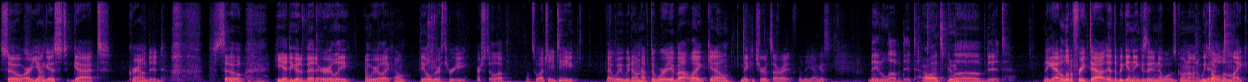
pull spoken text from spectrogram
So our youngest got grounded. so he had to go to bed early, and we were like, "Oh, the older three are still up. Let's watch E.T. That way we don't have to worry about like you know making sure it's all right for the youngest." They loved it. Oh, that's good. Loved it. They got a little freaked out at the beginning because they didn't know what was going on. And we Yeah. told them like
